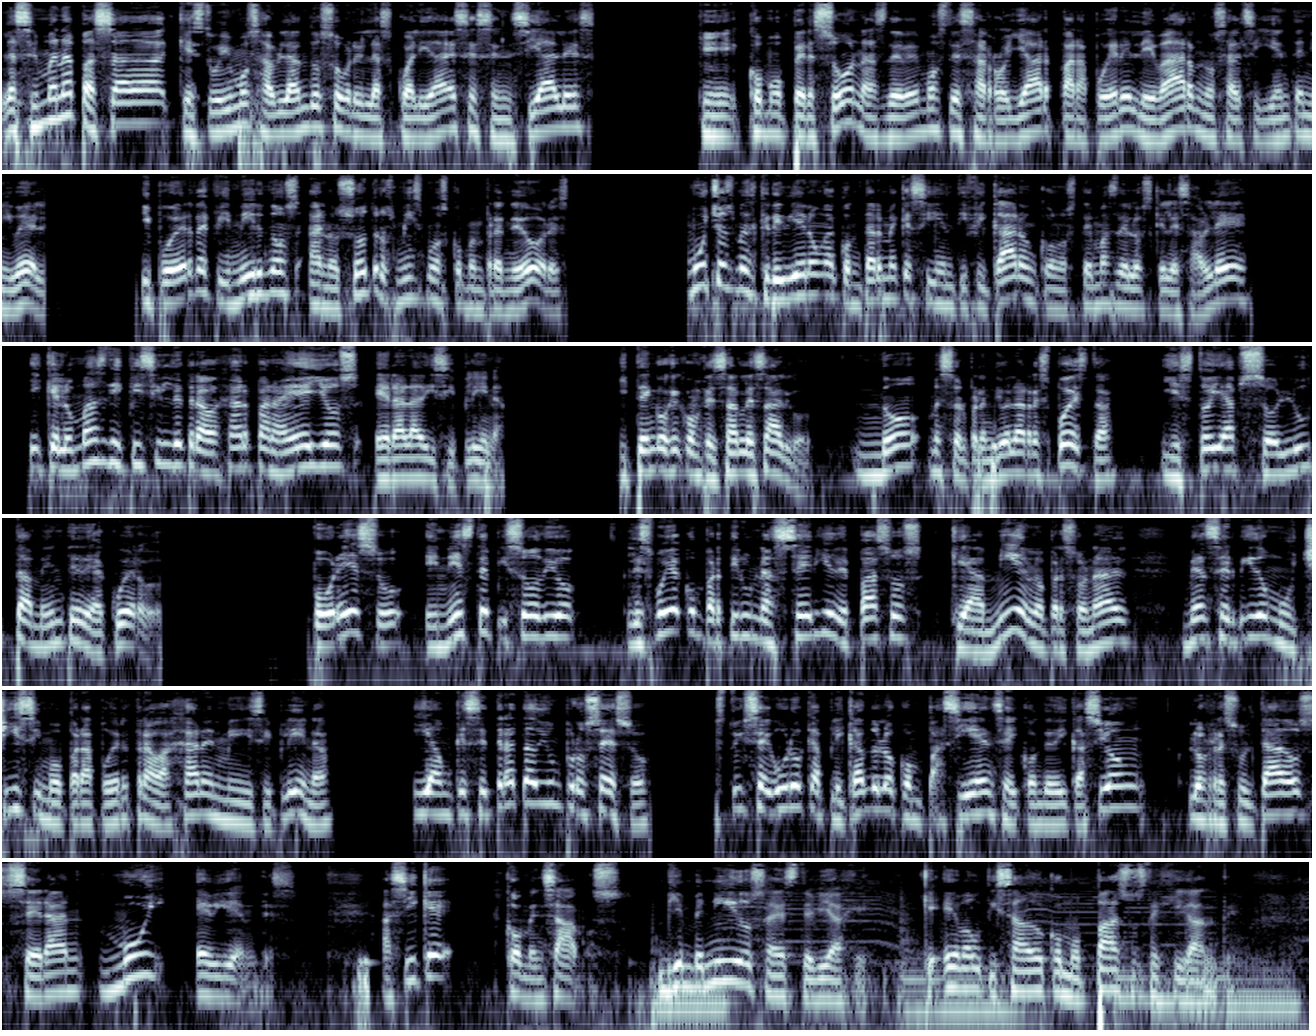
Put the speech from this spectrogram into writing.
La semana pasada que estuvimos hablando sobre las cualidades esenciales que como personas debemos desarrollar para poder elevarnos al siguiente nivel y poder definirnos a nosotros mismos como emprendedores. Muchos me escribieron a contarme que se identificaron con los temas de los que les hablé y que lo más difícil de trabajar para ellos era la disciplina. Y tengo que confesarles algo, no me sorprendió la respuesta y estoy absolutamente de acuerdo. Por eso, en este episodio les voy a compartir una serie de pasos que a mí en lo personal me han servido muchísimo para poder trabajar en mi disciplina, y aunque se trata de un proceso, estoy seguro que aplicándolo con paciencia y con dedicación, los resultados serán muy evidentes. Así que, comenzamos. Bienvenidos a este viaje, que he bautizado como Pasos de Gigante,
